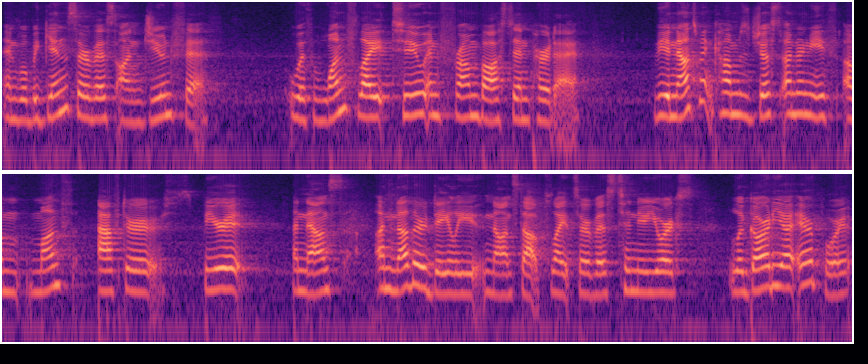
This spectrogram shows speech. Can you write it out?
and will begin service on June 5th, with one flight to and from Boston per day. The announcement comes just underneath a month after Spirit announced another daily nonstop flight service to New York's LaGuardia Airport,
